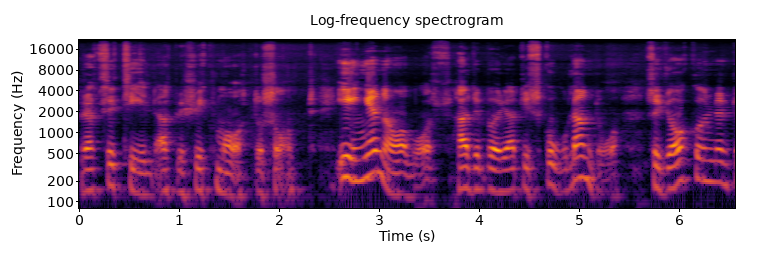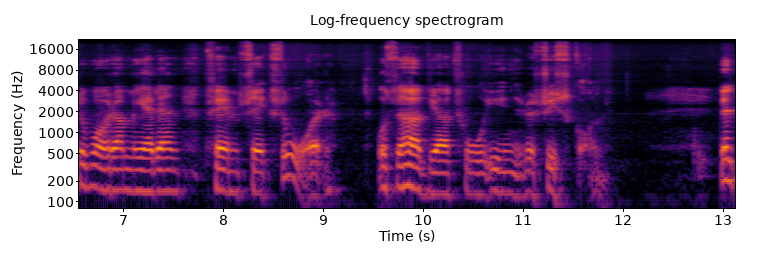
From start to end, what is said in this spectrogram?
för att se till att vi fick mat och sånt. Ingen av oss hade börjat i skolan då, så jag kunde inte vara mer än fem sex år. Och så hade jag två yngre syskon. Men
